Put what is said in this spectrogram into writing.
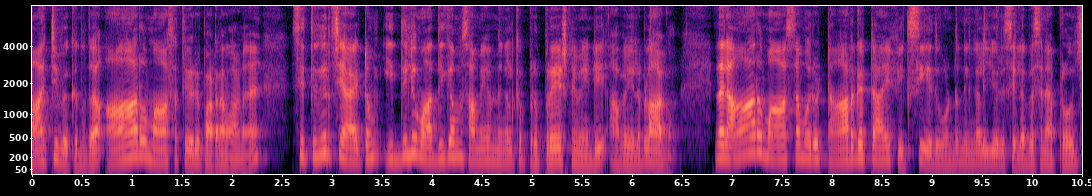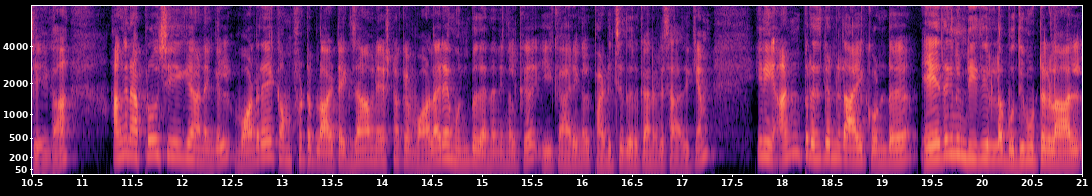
മാറ്റി വെക്കുന്നത് ആറ് മാസത്തെ ഒരു പഠനമാണ്. സി തീർച്ചയായിട്ടും ഇതിലും അധികം സമയം നിങ്ങൾക്ക് പ്രിപ്പറേഷന് വേണ്ടി അവൈലബിൾ ആകും. എന്നാൽ ആറ് മാസം ഒരു ടാർഗറ്റായി ഫിക്സ് ചെയ്തുകൊണ്ട് നിങ്ങൾ ഈ ഒരു സിലബസിനെ അപ്രോച്ച് ചെയ്യുക. അങ്ങനെ അപ്രോച്ച് ചെയ്യുകയാണെങ്കിൽ വളരെ കംഫർട്ടബിൾ ആയിട്ട് എക്സാമിനേഷനൊക്കെ വളരെ മുൻപ് തന്നെ നിങ്ങൾക്ക് ഈ കാര്യങ്ങൾ പഠിച്ചു തീർക്കാനായിട്ട് സാധിക്കും. ഇനി അൺപ്രസിഡന്റഡ് ആയിക്കൊണ്ട് ഏതെങ്കിലും രീതിയിലുള്ള ബുദ്ധിമുട്ടുകളാൽ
